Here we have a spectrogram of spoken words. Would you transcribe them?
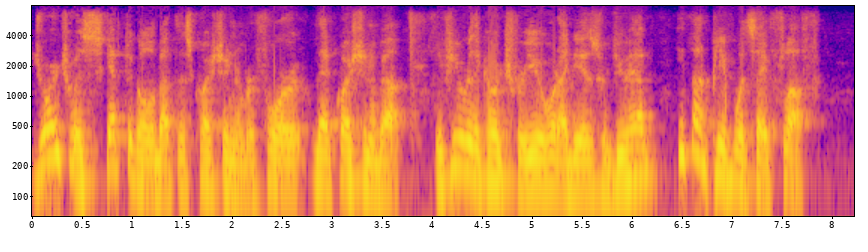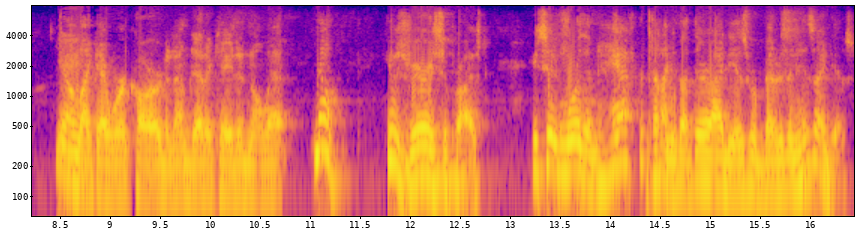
George was skeptical about this question number four, that question about if you were the coach for you, what ideas would you have? He thought people would say fluff, you know, like I work hard and I'm dedicated and all that. No, he was very surprised. He said more than half the time he thought their ideas were better than his ideas.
